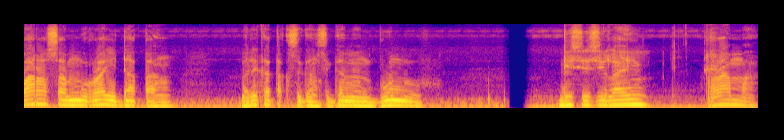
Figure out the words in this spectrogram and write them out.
para samurai datang. Mereka tak segan-segan membunuh. Di sisi lain, Rama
